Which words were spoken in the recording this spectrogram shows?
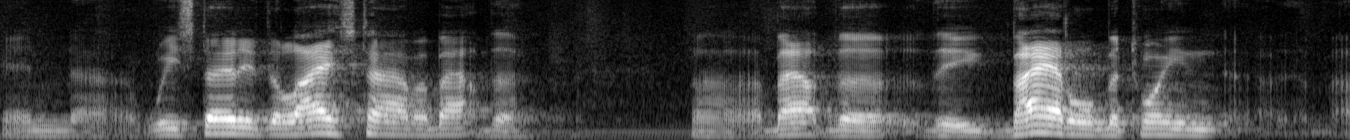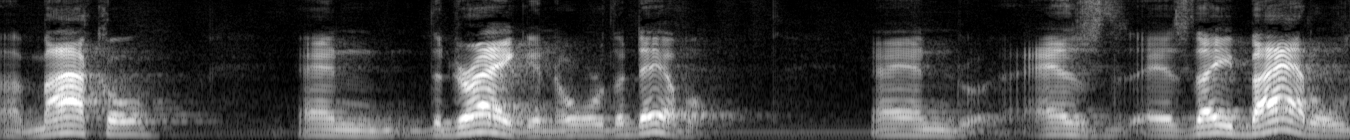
And uh, we studied the last time about the, uh, about the, the battle between uh, Michael and the dragon or the devil. And as, as they battled,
